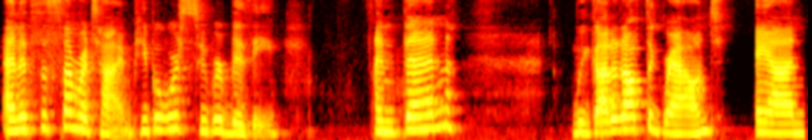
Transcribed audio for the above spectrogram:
and it's the summertime. People were super busy. And then we got it off the ground and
